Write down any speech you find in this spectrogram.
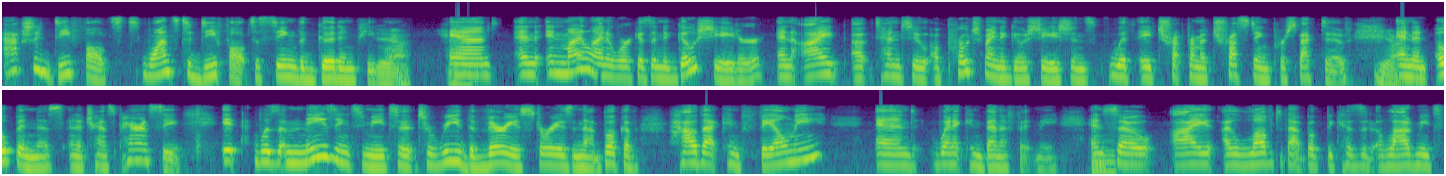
actually defaults wants to default to seeing the good in people. Yeah and and in my line of work as a negotiator and i uh, tend to approach my negotiations with a tr- from a trusting perspective yeah. and an openness and a transparency it was amazing to me to to read the various stories in that book of how that can fail me and when it can benefit me. And mm-hmm. so I I loved that book because it allowed me to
